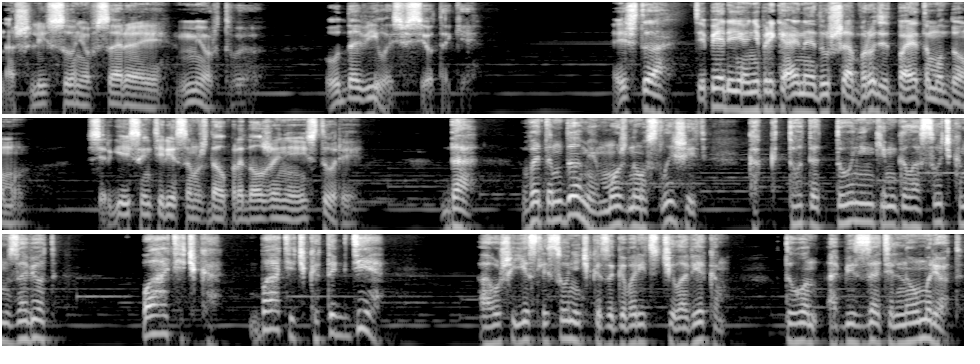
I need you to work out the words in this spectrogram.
Нашли Соню в сарае мертвую. Удавилась все-таки. И что, теперь ее неприкаянная душа бродит по этому дому? Сергей с интересом ждал продолжения истории. Да, в этом доме можно услышать, как кто-то тоненьким голосочком зовет «Батечка, батечка, ты где?» А уж если Сонечка заговорит с человеком, то он обязательно умрет.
